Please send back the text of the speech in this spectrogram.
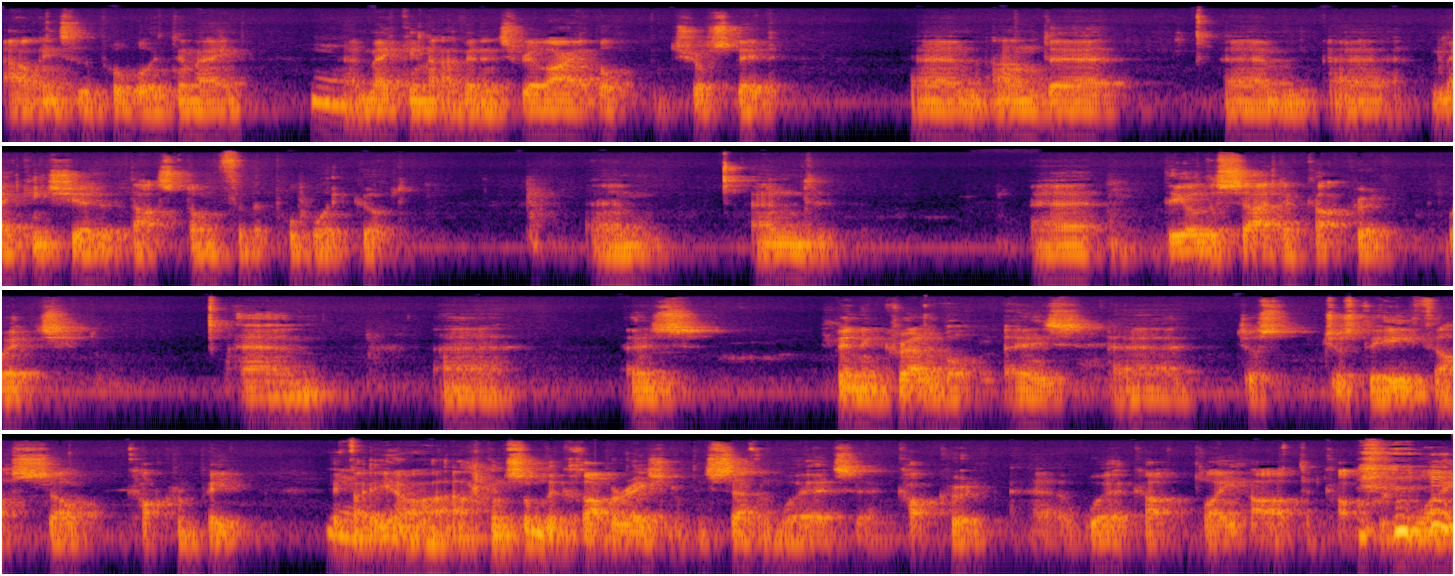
out into the public domain Yeah. and making that evidence reliable and trusted um, and uh, um, uh, making sure that that's done for the public good um, and uh, the other side of Cochrane, which um, uh, has been incredible, is uh, just just the ethos. So Cochrane people, if I, Yeah. you know, I can sum the collaboration up in seven words: uh, Cochrane, uh, work hard, play hard, the Cochrane way.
